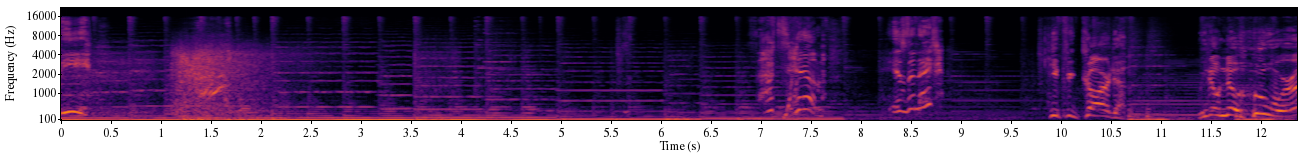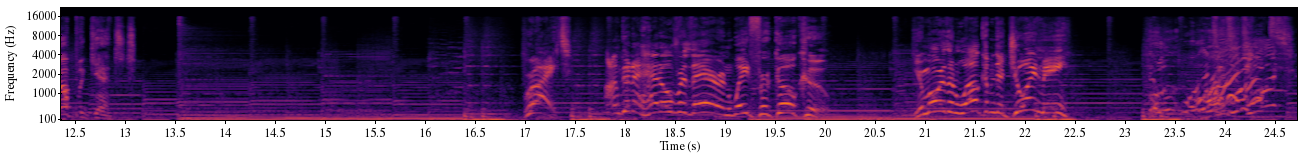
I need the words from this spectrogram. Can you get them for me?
Be? That's him, isn't it? Keep your guard up. We don't know who we're up against. Right. I'm gonna head over there and wait for Goku. You're more than welcome to join me. What?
